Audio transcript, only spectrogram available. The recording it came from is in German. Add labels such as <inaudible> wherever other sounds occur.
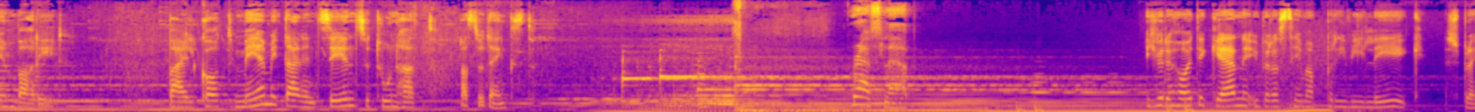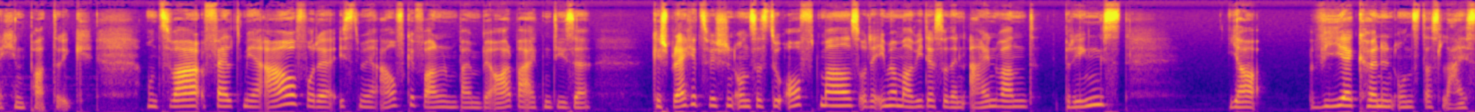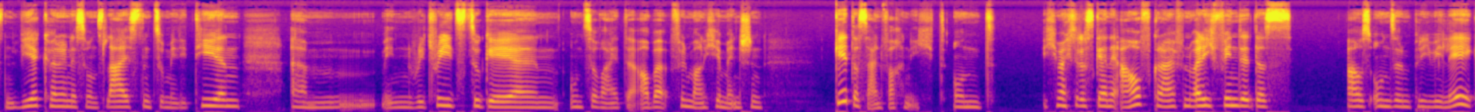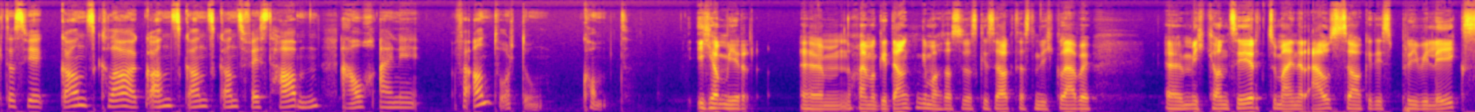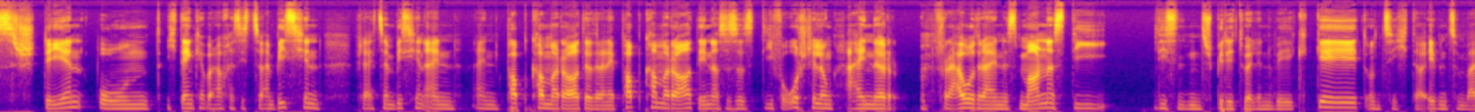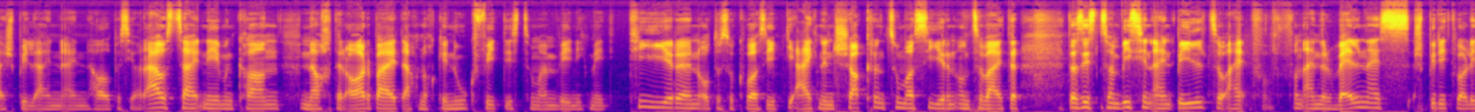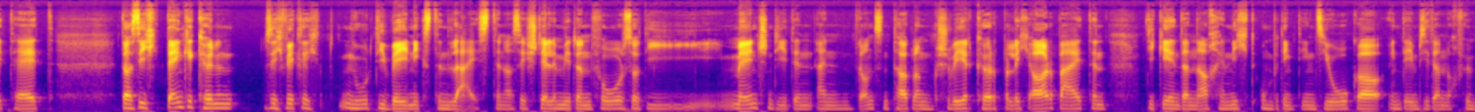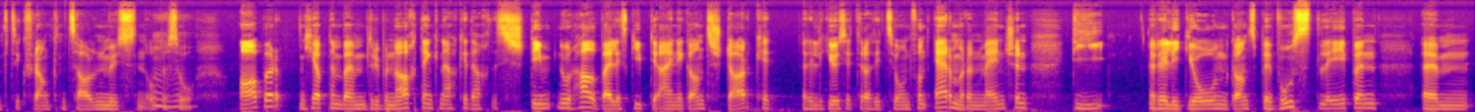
embodied. Weil Gott mehr mit deinen Zehen zu tun hat, als du denkst. RefLab. Ich würde heute gerne über das Thema Privileg sprechen, Patrick. Und zwar fällt mir auf oder ist mir aufgefallen beim Bearbeiten dieser Gespräche zwischen uns, dass du oftmals oder immer mal wieder so den Einwand bringst, ja, wir können uns das leisten. Wir können es uns leisten, zu meditieren, ähm, in Retreats zu gehen und so weiter. Aber für manche Menschen geht das einfach nicht. Und ich möchte das gerne aufgreifen, weil ich finde, dass aus unserem Privileg, das wir ganz klar, ganz, ganz, ganz fest haben, auch eine Verantwortung kommt. Ich habe mir ähm, noch einmal Gedanken gemacht, als du das gesagt hast, und ich glaube, ähm, ich kann sehr zu meiner Aussage des Privilegs stehen und ich denke aber auch, es ist so ein bisschen, vielleicht so ein bisschen ein, ein Pappkamerad oder eine Pappkameradin, also so die Vorstellung einer Frau oder eines Mannes, die diesen spirituellen Weg geht und sich da eben zum Beispiel ein, ein halbes Jahr Auszeit nehmen kann, nach der Arbeit auch noch genug fit ist, um ein wenig meditieren oder so quasi die eigenen Chakren zu massieren und so weiter. Das ist so ein bisschen ein Bild so ein, von einer Wellness-Spiritualität, das ich denke, können sich wirklich nur die wenigsten leisten. Also ich stelle mir dann vor, so die Menschen, die den einen ganzen Tag lang schwer körperlich arbeiten, die gehen dann nachher nicht unbedingt ins Yoga, indem sie dann noch 50 Franken zahlen müssen oder mhm. so. Aber ich habe dann beim drüber nachdenken auch gedacht, es stimmt nur halb, weil es gibt ja eine ganz starke religiöse Tradition von ärmeren Menschen, die Religion ganz bewusst leben. Ähm,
